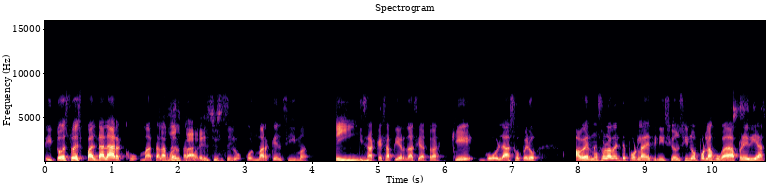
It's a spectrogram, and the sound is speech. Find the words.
y todo esto de espalda al arco, mata la pelota con, el con marca encima y saca esa pierna hacia atrás. Qué golazo, pero a ver, no solamente por la definición, sino por la jugada previa,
